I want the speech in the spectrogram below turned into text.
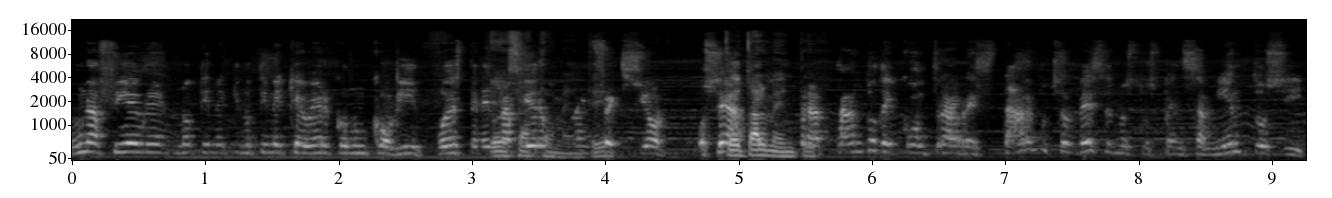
una fiebre no tiene, no tiene que ver con un COVID, puedes tener una fiebre, una infección. O sea, tratando de contrarrestar muchas veces nuestros pensamientos y,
